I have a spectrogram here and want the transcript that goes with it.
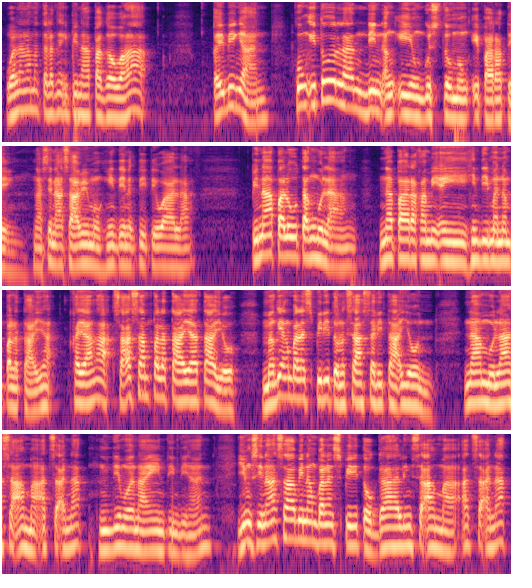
Wala naman talagang ipinapagawa. Kaibigan, kung ito lang din ang iyong gusto mong iparating na sinasabi mong hindi nagtitiwala, pinapalutang mo lang na para kami ay hindi manampalataya. Kaya nga, sa asampalataya tayo, maging ang Banal Espiritu nagsasalita yon na mula sa Ama at sa Anak. Hindi mo naiintindihan? Yung sinasabi ng Banal Espiritu galing sa Ama at sa Anak.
